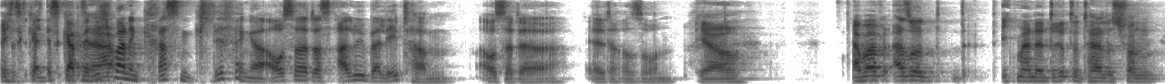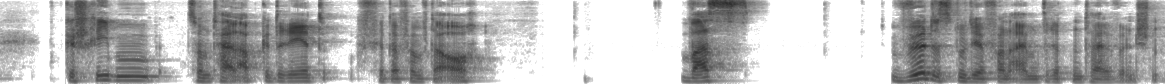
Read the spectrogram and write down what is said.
Ich, Es, es gab ja der- nicht mal einen krassen Cliffhanger, außer dass alle überlebt haben, außer der ältere Sohn. Ja. Aber also, ich meine, der dritte Teil ist schon geschrieben, zum Teil abgedreht, vierter, fünfter auch. Was würdest du dir von einem dritten Teil wünschen?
